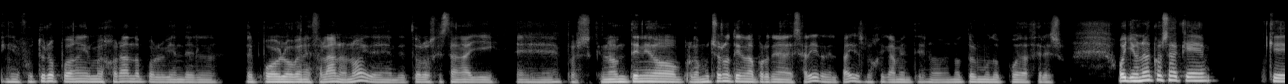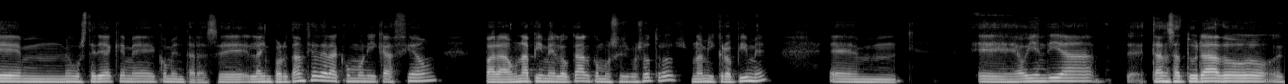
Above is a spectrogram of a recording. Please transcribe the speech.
en el futuro puedan ir mejorando por el bien del, pueblo venezolano, ¿no? Y de, de, todos los que están allí, eh, pues que no han tenido, porque muchos no tienen la oportunidad de salir del país, lógicamente, no, no todo el mundo puede hacer eso. Oye, una cosa que, que mm, me gustaría que me comentaras, eh, la importancia de la comunicación para una pyme local como sois vosotros, una micropyme. Eh, eh, hoy en día eh, tan saturado, eh,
